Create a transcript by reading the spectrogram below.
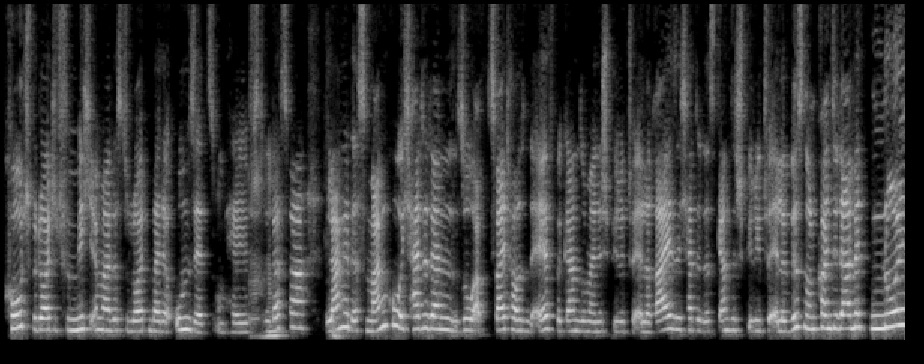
Coach bedeutet für mich immer, dass du Leuten bei der Umsetzung hilfst. Und mhm. das war lange das Manko. Ich hatte dann so ab 2011 begann so meine spirituelle Reise. Ich hatte das ganze spirituelle Wissen und konnte damit null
